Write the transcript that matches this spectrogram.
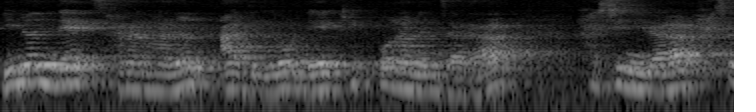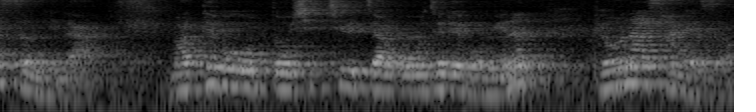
이는 내 사랑하는 아들이요 내 기뻐하는 자라 하시니라 하셨습니다. 마태복음 또 17장 5절에 보면은 변화산에서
